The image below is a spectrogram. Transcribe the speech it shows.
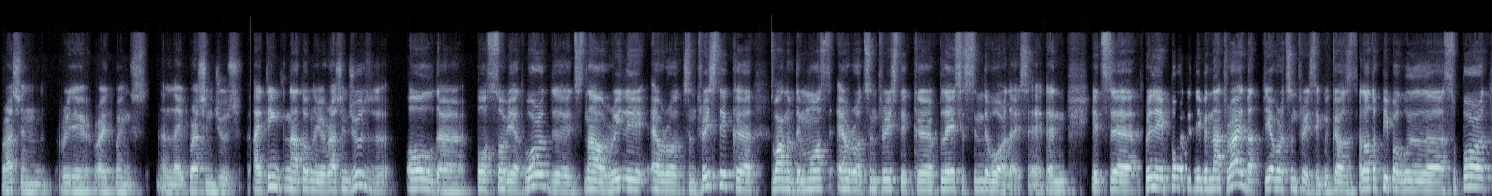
Russian really right wings, uh, like Russian Jews? I think not only Russian Jews, all the post-Soviet world. It's now really Eurocentristic, uh, one of the most Eurocentristic uh, places in the world, I said. And it's uh, really important, even not right, but Eurocentristic, because a lot of people will uh, support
